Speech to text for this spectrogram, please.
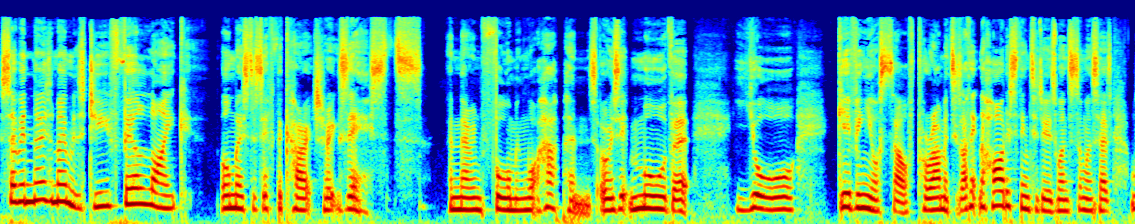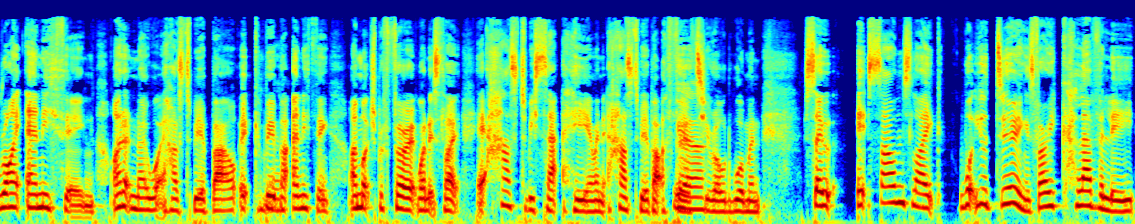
So in those moments do you feel like almost as if the character exists and they're informing what happens or is it more that you're giving yourself parameters. I think the hardest thing to do is when someone says, write anything. I don't know what it has to be about. It can be yeah. about anything. I much prefer it when it's like, it has to be set here and it has to be about a 30 yeah. year old woman. So it sounds like what you're doing is very cleverly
